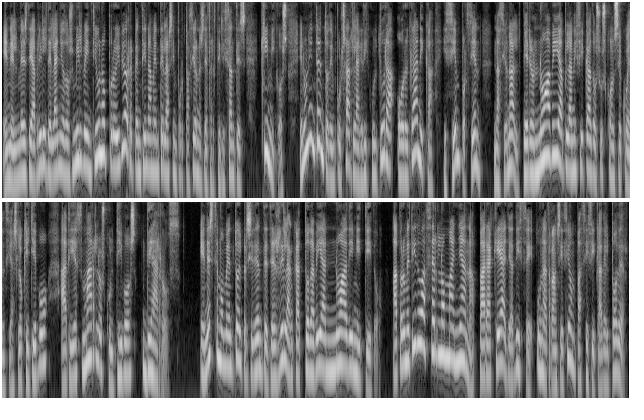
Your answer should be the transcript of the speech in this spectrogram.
En el mes de abril del año 2021 prohibió repentinamente las importaciones de fertilizantes químicos en un intento de impulsar la agricultura orgánica y 100% nacional, pero no había planificado sus consecuencias, lo que llevó a diezmar los cultivos de arroz. En este momento el presidente de Sri Lanka todavía no ha dimitido. Ha prometido hacerlo mañana para que haya, dice, una transición pacífica del poder.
